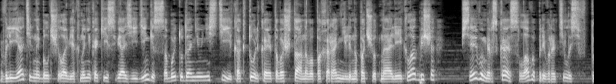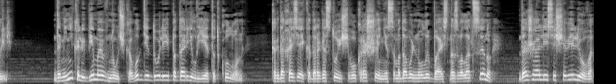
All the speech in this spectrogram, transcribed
Влиятельный был человек, но никакие связи и деньги с собой туда не унести, и как только этого Штанова похоронили на почетной аллее кладбища, вся его мирская слава превратилась в пыль. Доминика – любимая внучка, вот дедуля и подарил ей этот кулон – когда хозяйка дорогостоящего украшения, самодовольно улыбаясь, назвала цену, даже Олеся Щавелева,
